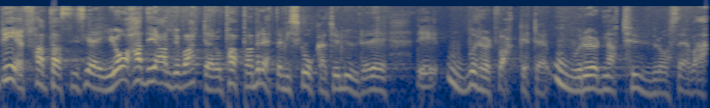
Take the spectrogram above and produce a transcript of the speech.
det är fantastiskt grejer. Jag hade aldrig varit där och pappa berättade att vi ska åka till Lure. Det, det är oerhört vackert där, orörd natur och så. Va?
